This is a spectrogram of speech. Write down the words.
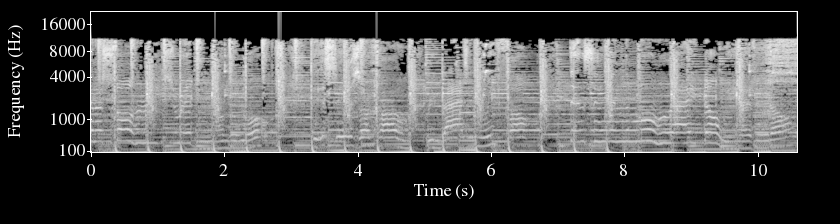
and our stories written on the wall. This is our call. We rise and we fall. Dancing in the moonlight, don't we have it all?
